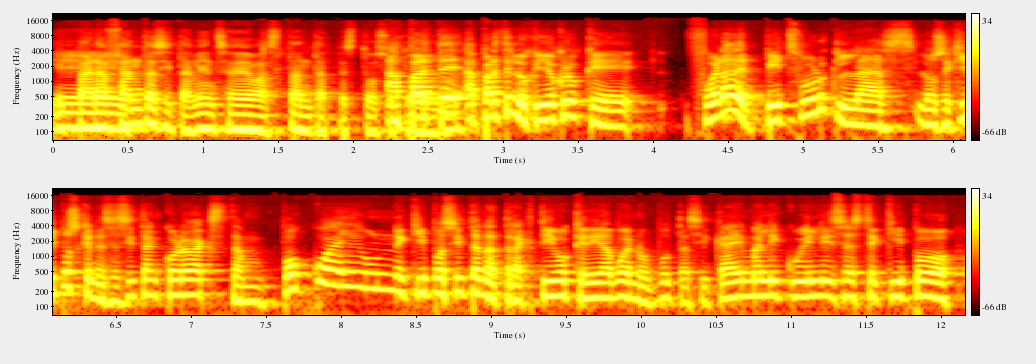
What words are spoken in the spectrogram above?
Y Eh, para Fantasy también se ve bastante apestoso. Aparte, todo, ¿no? aparte lo que yo creo que fuera de Pittsburgh, las, los equipos que necesitan corebacks, tampoco hay un equipo así tan atractivo que diga, bueno, puta, si cae Malik Willis, este equipo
